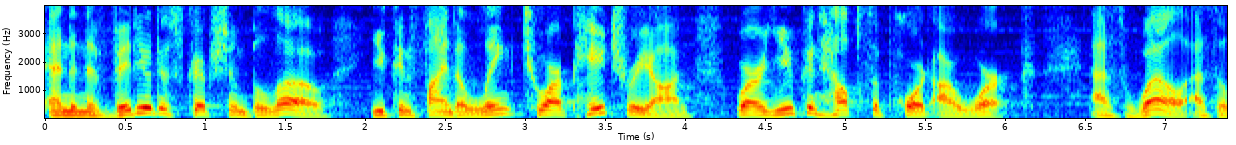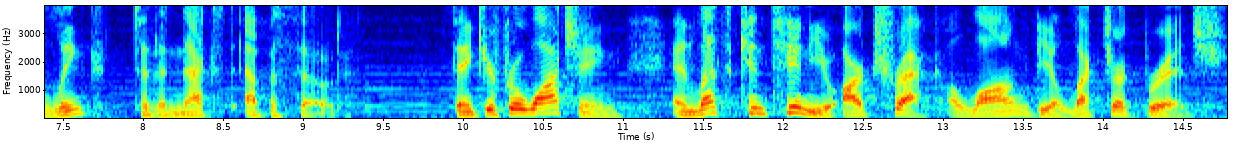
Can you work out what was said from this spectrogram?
And in the video description below, you can find a link to our Patreon where you can help support our work, as well as a link to the next episode. Thank you for watching, and let's continue our trek along the electric bridge.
